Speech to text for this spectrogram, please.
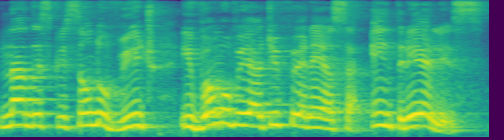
na descrição do vídeo e vamos ver a diferença entre eles.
